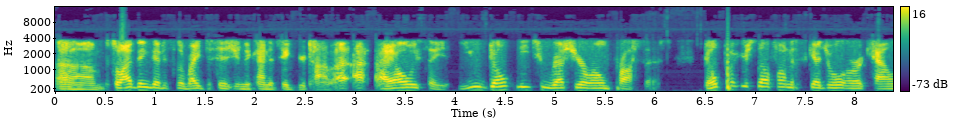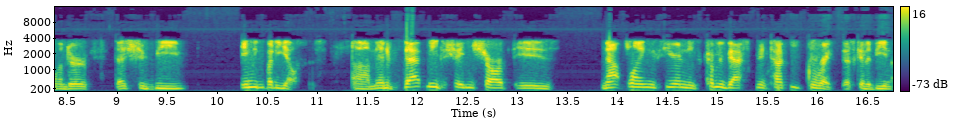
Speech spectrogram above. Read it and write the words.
Um, so I think that it's the right decision to kind of take your time. I, I, I always say you don't need to rush your own process. Don't put yourself on a schedule or a calendar that should be anybody else's. Um, and if that means Shaedon Sharpe is not playing this year and he's coming back to Kentucky, great. That's going to be an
